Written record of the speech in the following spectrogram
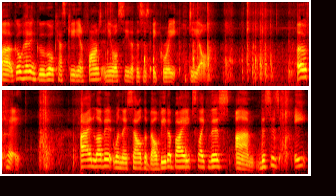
Uh, go ahead and Google Cascadian Farms, and you will see that this is a great deal. Okay, I love it when they sell the Belvita bites like this. Um, this is eight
